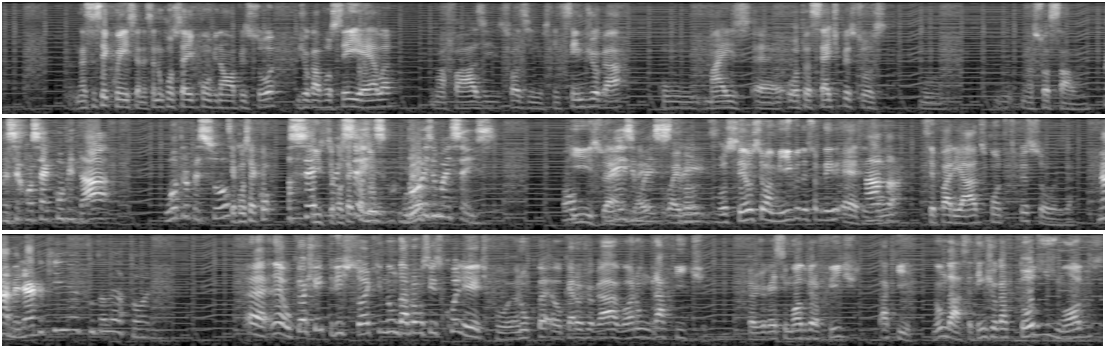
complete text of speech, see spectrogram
nessa sequência, né? Você não consegue convidar uma pessoa e jogar você e ela numa fase sozinho. Você tem que sempre jogar com mais é, outras sete pessoas no- na sua sala. né? Mas você consegue convidar outra pessoa, Você consegue. con- você Isso, você consegue seis. fazer um grupo. Dois e mais seis. Ou Isso, é. Aí- aí você e o seu amigo, só que é, Ah, tá. separados com outras pessoas. É. Não, é melhor do que tudo aleatório. É, né, o que eu achei triste só é que não dá pra você escolher. Tipo, eu, não, eu quero jogar agora um grafite. Quero jogar esse modo grafite aqui. Não dá, você tem que jogar todos os modos.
